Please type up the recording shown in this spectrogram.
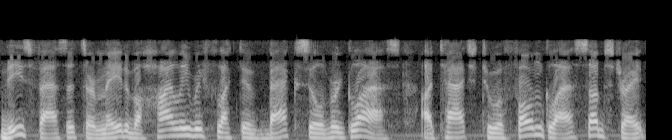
These facets are made of a highly reflective back-silvered glass attached to a foam glass substrate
